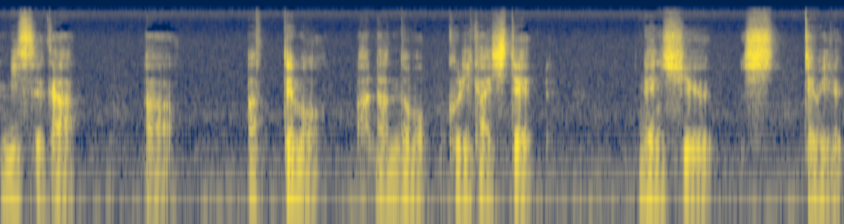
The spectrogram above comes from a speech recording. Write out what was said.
ミスがああっても何度も繰り返して練習してみる。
